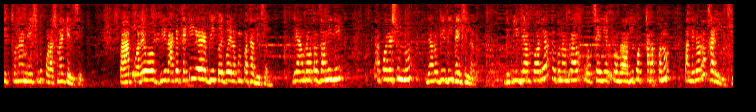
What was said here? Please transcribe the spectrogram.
কিচ্ছু না মেয়ে শুধু পড়াশোনায় কেলছে তারপরে ও বিয়ের আগে থেকেই বিয়ে করব এরকম কথা দিয়েছিল। দিয়ে আমরা ওটা জানিনি, তারপরে শুনলো যে আমরা বিয়ে দিয়ে ফেলছিলাম। বিয়ে দেওয়ার পরে তখন আমরা ও ছেলে একটু আমরা রিপোর্ট খারাপ পানো, তার লেগে আমরা ছাড়িয়ে দিচ্ছি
